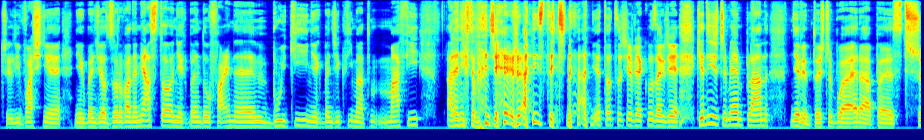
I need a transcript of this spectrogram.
czyli właśnie niech będzie odzorowane miasto, niech będą fajne bójki, niech będzie klimat mafii, ale niech to będzie realistyczne, a nie to, co się w Jakuzach dzieje. Kiedyś jeszcze miałem plan, nie wiem, to jeszcze była era PS3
